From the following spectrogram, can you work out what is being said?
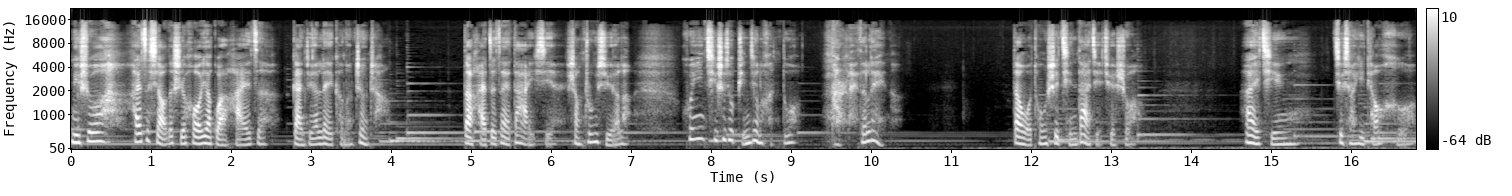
你说孩子小的时候要管孩子，感觉累可能正常，但孩子再大一些，上中学了，婚姻其实就平静了很多，哪来的累呢？但我同事秦大姐却说，爱情就像一条河，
